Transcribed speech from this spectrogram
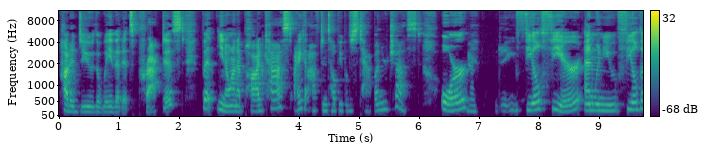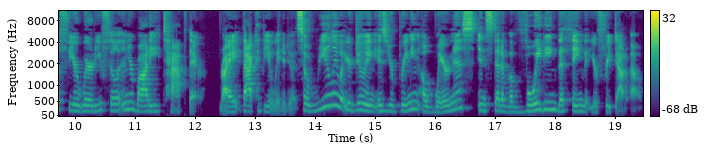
how to do the way that it's practiced. But, you know, on a podcast, I often tell people just tap on your chest or yeah feel fear and when you feel the fear where do you feel it in your body tap there right that could be a way to do it so really what you're doing is you're bringing awareness instead of avoiding the thing that you're freaked out about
